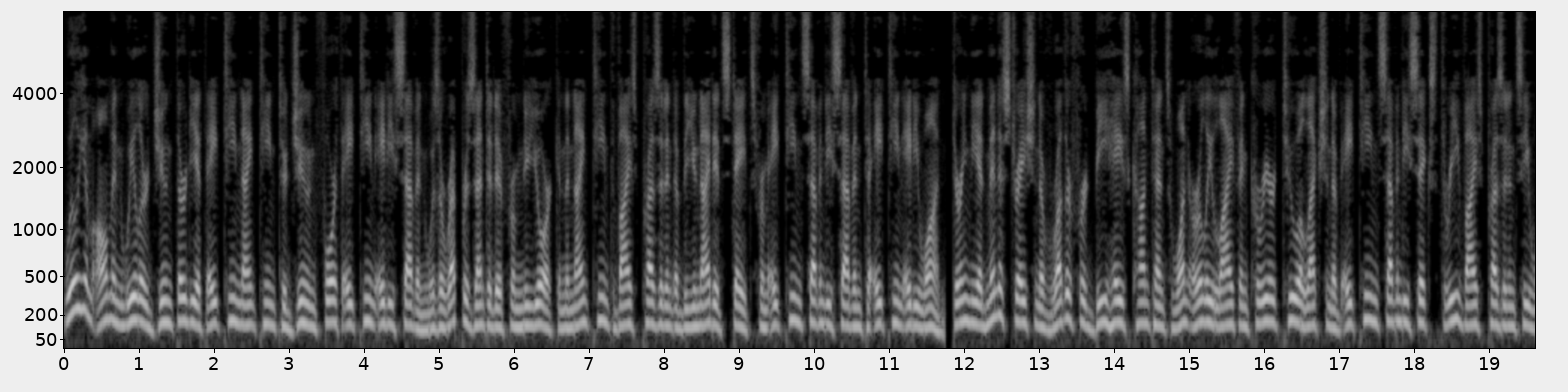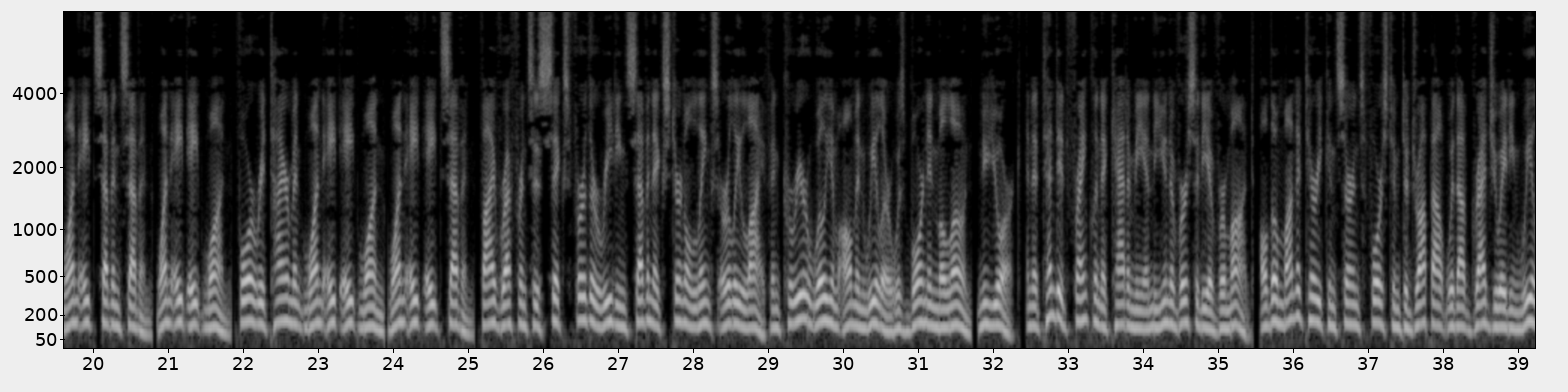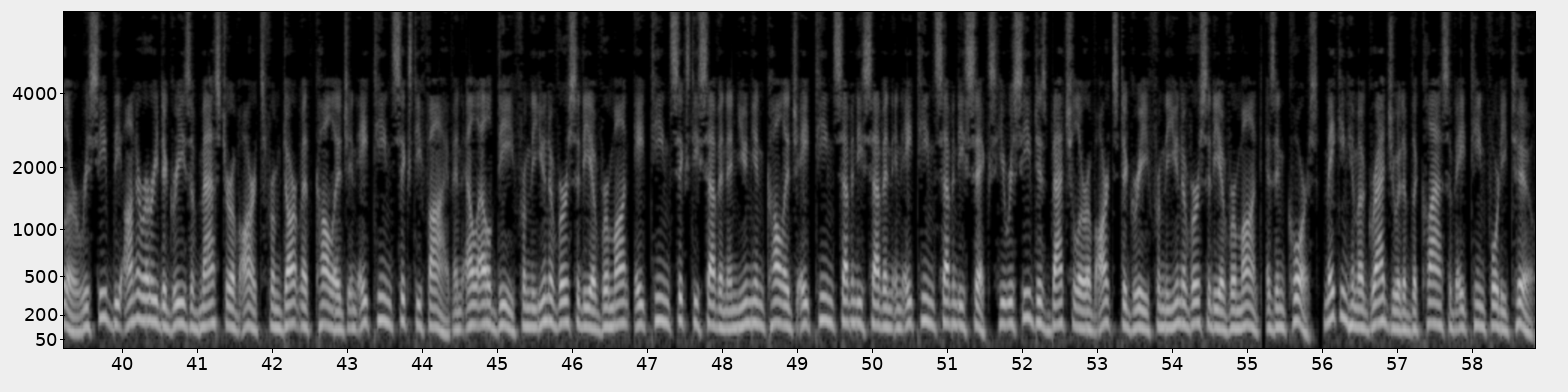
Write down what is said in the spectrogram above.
William Almon Wheeler June 30, 1819 to June 4, 1887 was a representative from New York and the 19th Vice President of the United States from 1877 to 1881. During the administration of Rutherford B. Hayes Contents 1 Early Life and Career 2 Election of 1876 3 Vice Presidency 1877 1881 4 Retirement 1881 1887 5 References 6 Further reading 7 External links Early Life and Career William William Almon Wheeler was born in Malone, New York, and attended Franklin Academy and the University of Vermont. Although monetary concerns forced him to drop out without graduating, Wheeler received the honorary degrees of Master of Arts from Dartmouth College in 1865 and LL.D. from the University of Vermont 1867 and Union College 1877. In 1876, he received his Bachelor of Arts degree from the University of Vermont as in course, making him a graduate of the class of 1842.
